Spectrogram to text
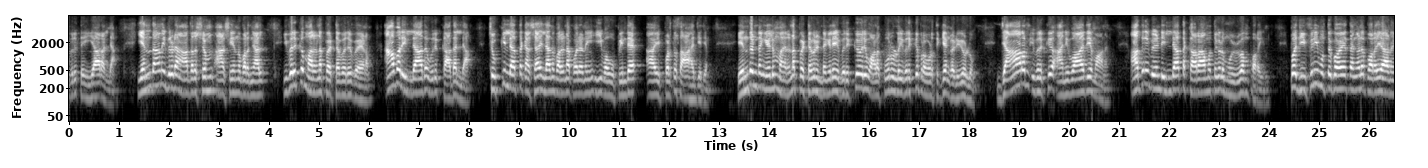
ഇവർ തയ്യാറല്ല. എന്താണ് ഇവരുടെ ആദർശം ആശയം എന്ന് പറഞ്ഞാൽ ഇവർക്ക് മരണപ്പെട്ടവർ വേണം. അവരില്ലാതെ ഒരു കഥല്ല. ചുക്കില്ലാത്ത കഷായില്ല എന്ന് പറയുന്ന പോലെയാണ് ഈ വകുപ്പിന്റെ ഇപ്പോഴത്തെ സാഹചര്യം. എന്തുണ്ടെങ്കിലും മരണപ്പെട്ടവരുണ്ടെങ്കിൽ ഇവർക്ക് ഒരു വളക്കൂറുള്ളൂ ഇവർക്ക് പ്രവർത്തിക്കാൻ കഴിയുള്ളൂ. ജാറം ഇവർക്ക് അനിവാര്യമാണ്. അതിനു വേണ്ടി ഇല്ലാത്ത കറാമത്തുകൾ മുഴുവൻ പറയും. ഇപ്പൊ ജിഫ്രി മുത്തുക്കോയ തങ്ങൾ പറയാണ്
